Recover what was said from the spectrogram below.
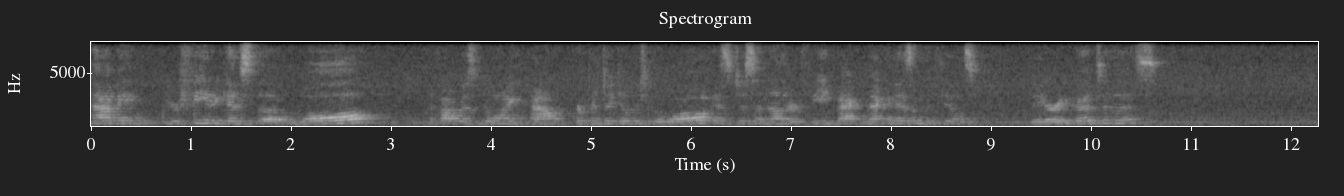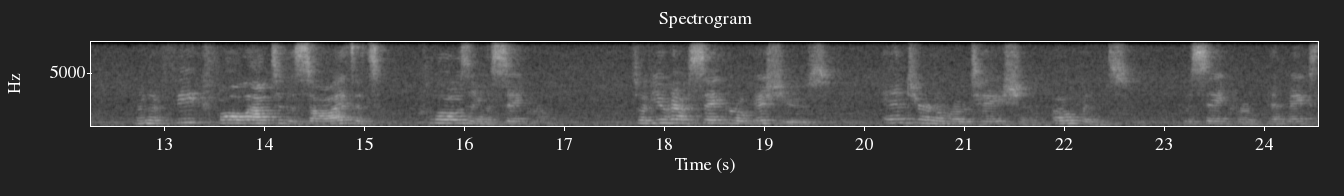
Having your feet against the wall, if I was going out perpendicular to the wall, it's just another feedback mechanism that feels very good to this. When the feet fall out to the sides, it's closing the sacrum. So if you have sacral issues, internal rotation opens the sacrum and makes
